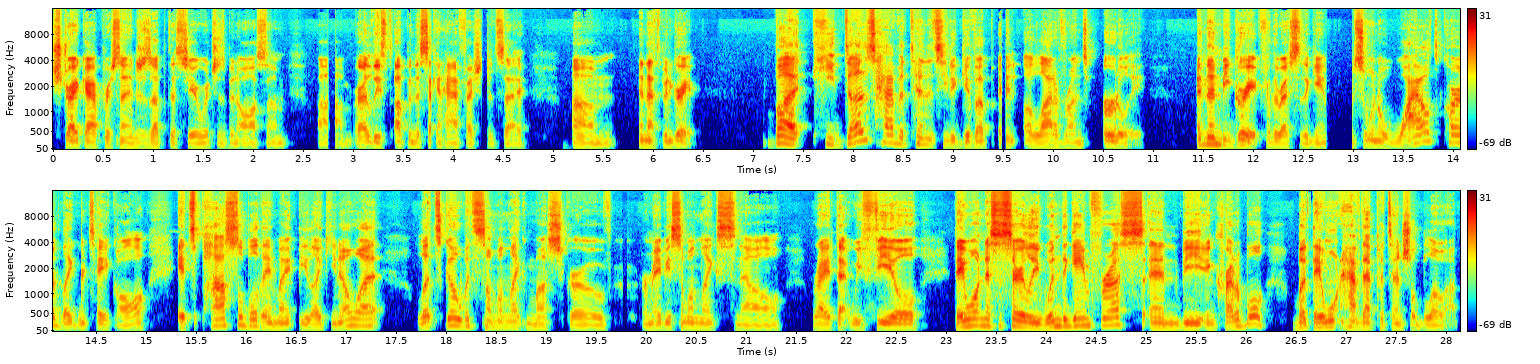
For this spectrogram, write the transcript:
Strikeout percentage is up this year, which has been awesome. Um, or at least up in the second half, I should say. Um, and that's been great. but he does have a tendency to give up a lot of runs early and then be great for the rest of the game. So in a wild card like take all, it's possible they might be like, you know what? Let's go with someone like Musgrove or maybe someone like Snell, right? That we feel they won't necessarily win the game for us and be incredible, but they won't have that potential blow up.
